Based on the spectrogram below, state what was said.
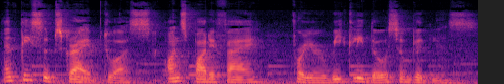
And please subscribe to us on Spotify for your weekly dose of goodness.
